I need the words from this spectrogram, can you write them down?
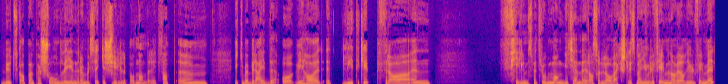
budskap og en personlig innrømmelse, ikke skylde på den andre, ikke sant. Um, ikke bebreide. Og vi har et lite klipp fra en film som jeg tror mange kjenner, altså Love Actually, som er julefilmen over alle julefilmer,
